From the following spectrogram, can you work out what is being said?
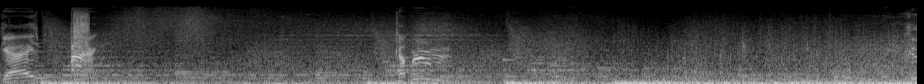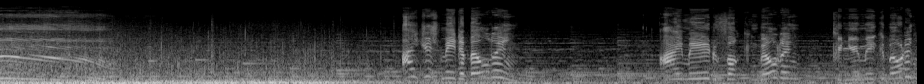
Guys, guys, bang! Kaboom! Coo! I just made a building! I made a fucking building! Can you make a building?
